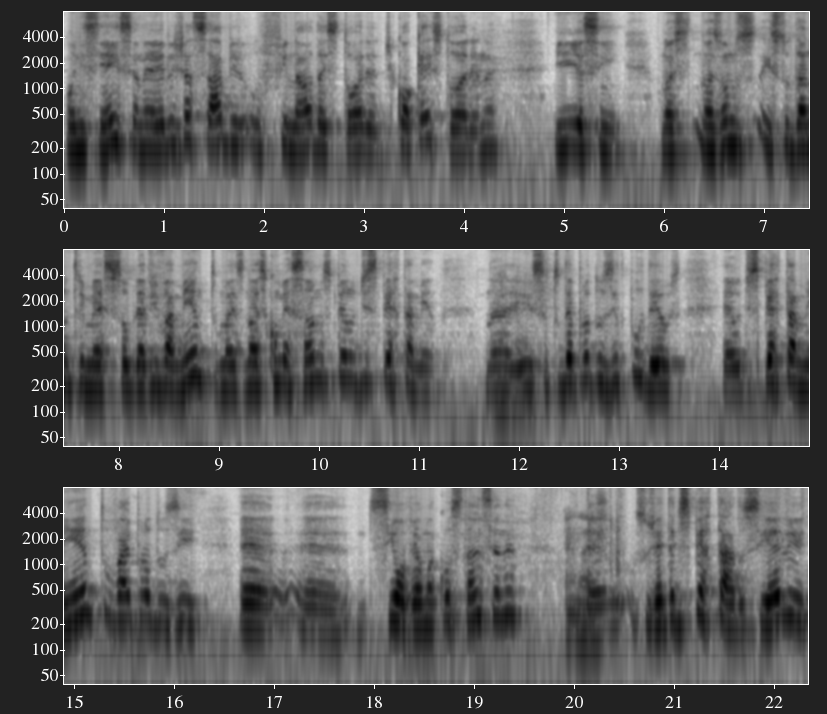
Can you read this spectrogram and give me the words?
onisciência, né? Ele já sabe o final da história, de qualquer história, né? E assim, nós, nós vamos estudar no trimestre sobre avivamento, mas nós começamos pelo despertamento, né? E isso tudo é produzido por Deus. É, o despertamento vai produzir, é, é, se houver uma constância, né? É, o sujeito é despertado. Se ele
